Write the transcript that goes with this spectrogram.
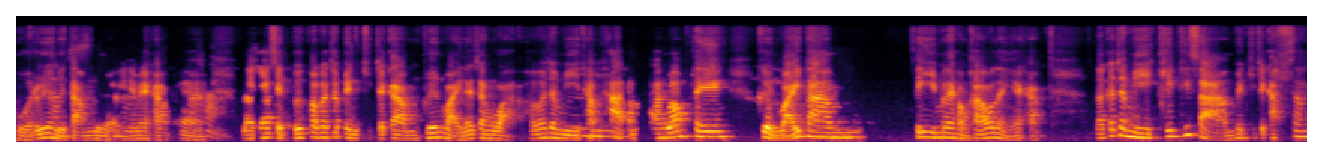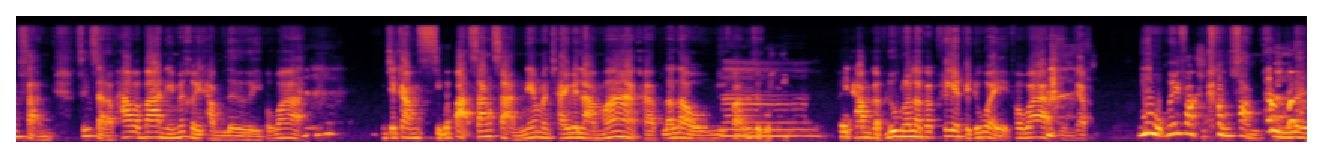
หัวเรื่องหรือตามหน่วยใช่ไหมครับอ่าแล้วก็เสร็จปุ๊บเขาก็จะเป็นกิจกรรมเคลื่อนไหวและจังหวะเขาก็จะมีทำท่าทำทางร้องเพลงเคลื่อนไหวตามธีมอะไรของเขาอะไรอย่างเงี้ยครับแล้วก็จะมีคลิปที่สามเป็นกิจกรรมสร้างสรรค์ ซึ่งสารภาพว่าบ้านนี้ไม่เคยทำเลย เพราะว่า กิจกรรมศิลปะสร้างสรรค์เนี่ยมันใช้เวลามากครับ แล้วเรามีความรู้สึกว่าไปทำกับลูกแล้วเราก็เครียดไปด้วย เพราะว่าเหมือนกับลูกไม่ฟังคำสั่งครูเลย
